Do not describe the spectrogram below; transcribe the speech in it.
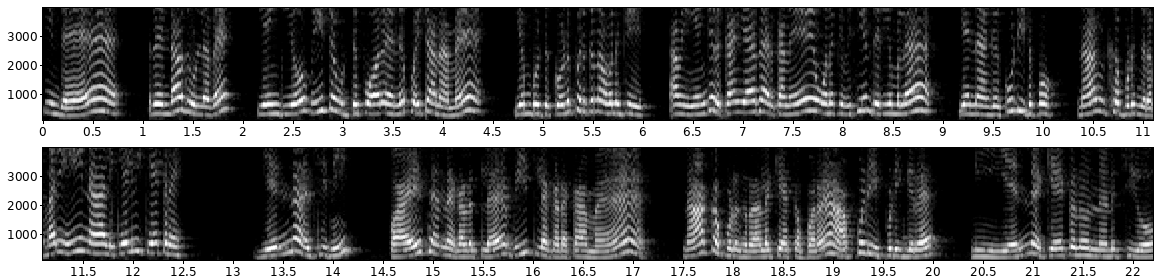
இந்த ரெண்டாவது உள்ளவன் எங்கேயோ வீட்டை விட்டு போறேன்னு போயிட்டானாமே. எம்புட்டு கொழுப்பு இருக்குன்னு அவனுக்கு. அவன் எங்க இருக்கான் ஏதா இருக்கானே? உனக்கு விஷயம் தெரியுமில என்ன அங்க கூட்டிட்டு போ. நாங்க கப்படுங்கிற மாதிரி நாலு கேள்வி கேக்குறேன். என்ன ஆச்சு நீ வயசான காலத்தில் வீட்டில் கிடக்காம நாக்க பிடுங்குறால கேட்க போகிறேன் அப்படி இப்படிங்கிற? நீ என்ன கேட்கணும்னு நினச்சியோ?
